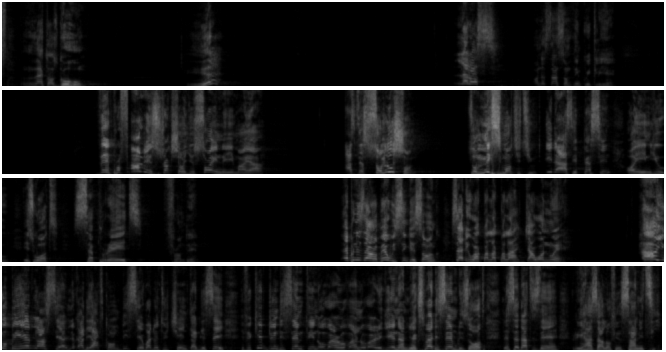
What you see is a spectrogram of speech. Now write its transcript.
let us go home. Yeah? Let us understand something quickly here. The profound instruction you saw in Nehemiah as the solution to mixed multitude, either as a person or in you, is what? separates from them. Ebenezer Obey we sing a song. He said. How you behaved last year, look at the outcome. This year, why don't you change? Like they say, if you keep doing the same thing over and over and over again and you expect the same result, they say that is a rehearsal of insanity.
